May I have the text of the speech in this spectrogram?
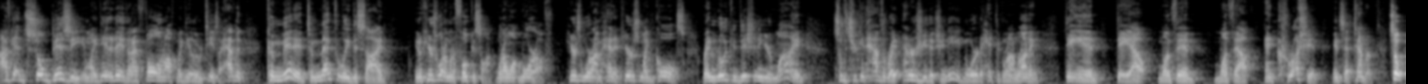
I've gotten so busy in my day to day that I've fallen off my daily routines. I haven't committed to mentally decide, you know, here's what I'm going to focus on, what I want more of. Here's where I'm headed. Here's my goals right? And really conditioning your mind so that you can have the right energy that you need in order to hit the ground running day in, day out, month in, month out, and crush it in September. So,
